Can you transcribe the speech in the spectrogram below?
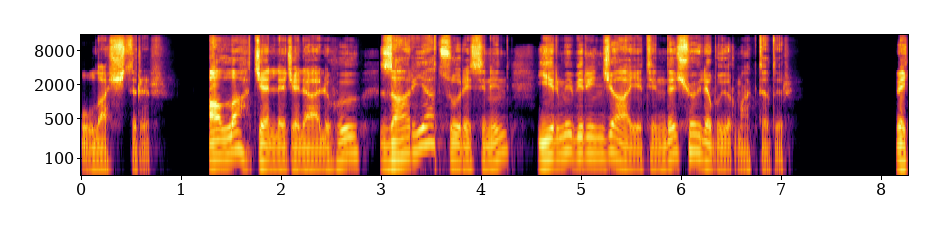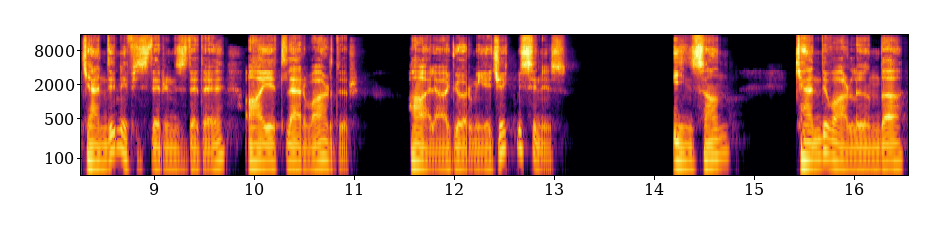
ulaştırır. Allah Celle Celaluhu Zariyat suresinin 21. ayetinde şöyle buyurmaktadır. Ve kendi nefislerinizde de ayetler vardır. Hala görmeyecek misiniz? İnsan kendi varlığında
